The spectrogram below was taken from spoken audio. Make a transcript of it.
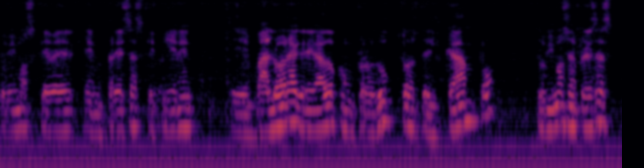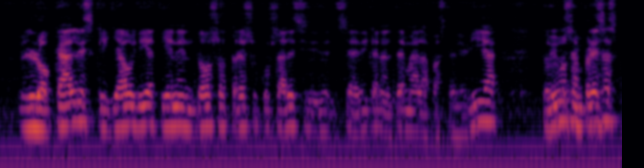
tuvimos que ver empresas que tienen eh, valor agregado con productos del campo, tuvimos empresas locales que ya hoy día tienen dos o tres sucursales y se dedican al tema de la pastelería. Tuvimos empresas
